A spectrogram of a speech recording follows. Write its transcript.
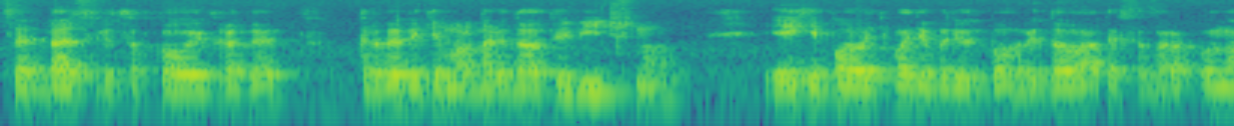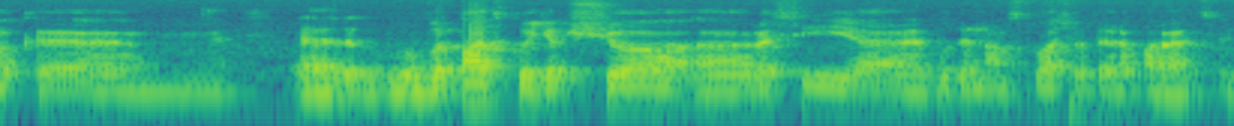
це безвідсотковий кредит, кредит, який можна віддати вічно, і який потім буде віддаватися за рахунок е, е, в випадку, якщо е, Росія буде нам сплачувати репарації.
